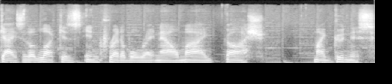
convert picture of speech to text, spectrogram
Guys, the luck is incredible right now. My gosh. My goodness.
